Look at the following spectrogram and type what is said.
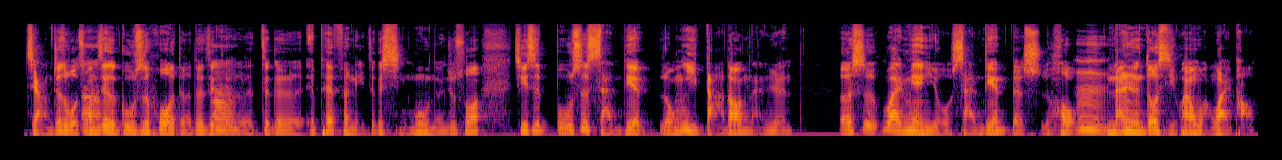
讲，就是我从这个故事获得的这个、嗯、这个 epiphany 这个醒悟呢，就是说其实不是闪电容易打到男人，而是外面有闪电的时候，嗯，男人都喜欢往外跑，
